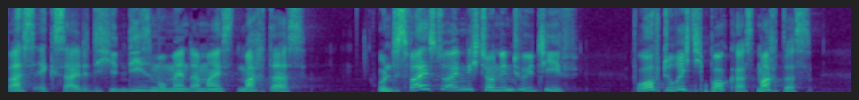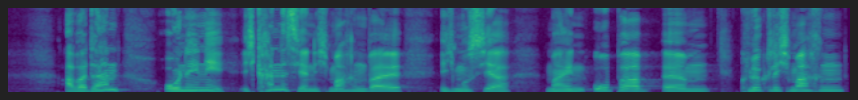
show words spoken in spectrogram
Was excited dich in diesem Moment am meisten? Mach das. Und das weißt du eigentlich schon intuitiv. Worauf du richtig Bock hast, mach das. Aber dann, oh nee, nee, ich kann das ja nicht machen, weil ich muss ja meinen Opa ähm, glücklich machen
